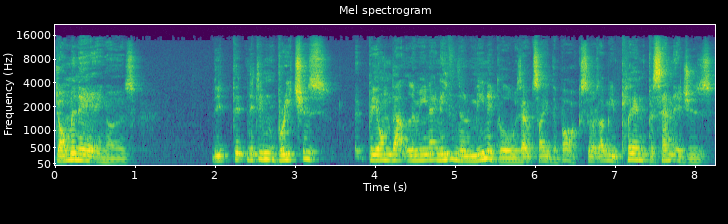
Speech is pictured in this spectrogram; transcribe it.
dominating us, they, they, they didn't breach us beyond that Lemina and even the Lemina goal was outside the box. So I mean, playing percentages,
